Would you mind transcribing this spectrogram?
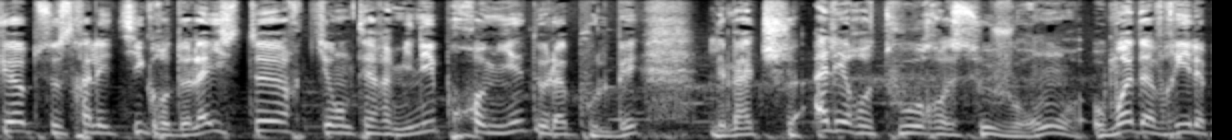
Cup. Ce sera les Tigres de Leicester qui ont terminé premier de la poule B. Les matchs aller-retour se joueront au mois d'avril.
